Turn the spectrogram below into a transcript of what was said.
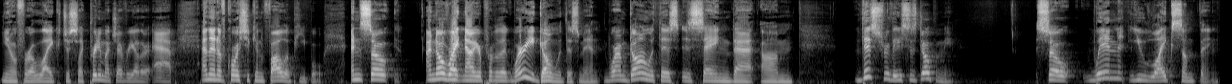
you know, for a like, just like pretty much every other app. And then, of course, you can follow people. And so I know right now you're probably like, where are you going with this, man? Where I'm going with this is saying that um, this releases dopamine. So when you like something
